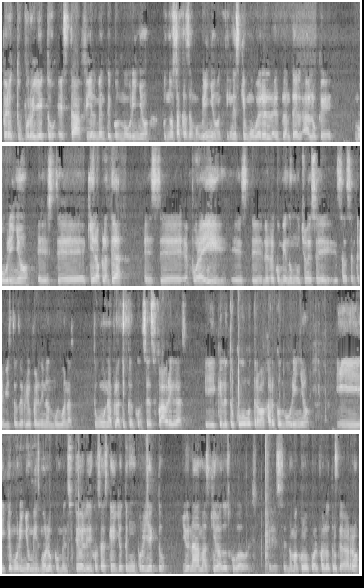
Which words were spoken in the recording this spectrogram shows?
pero tu proyecto está fielmente con Mourinho, pues no sacas a Mourinho, tienes que mover el, el plantel a lo que Mourinho este, quiera plantear. Este, por ahí este, le recomiendo mucho ese, esas entrevistas de Río Ferdinand muy buenas. Tuvo una plática con Cés Fábregas, y que le tocó trabajar con Mourinho y que Mourinho mismo lo convenció y le dijo, ¿sabes qué? Yo tengo un proyecto, yo nada más quiero a dos jugadores. Este, no me acuerdo cuál fue el otro que agarró.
